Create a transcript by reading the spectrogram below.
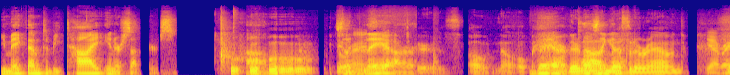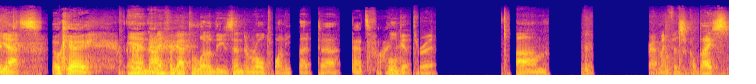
you make them to be tie interceptors. Um, so Right. they are Oh no, they are they're not closing in. messing on around. yeah, right? Yes, Okay, and I forgot to load these into roll twenty, but uh, that's fine. we'll get through it. Um, grab my physical dice.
